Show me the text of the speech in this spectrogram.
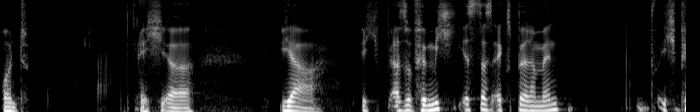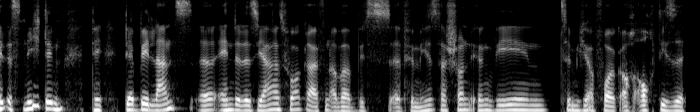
Und ich, äh, ja, ich, also für mich ist das Experiment ich will es nicht dem, de, der Bilanz äh, Ende des Jahres vorgreifen, aber bis, äh, für mich ist das schon irgendwie ein ziemlicher Erfolg. Auch, auch diese,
